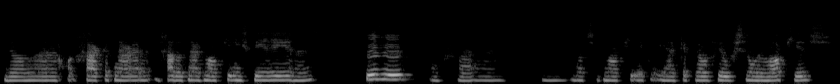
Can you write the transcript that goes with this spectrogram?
dan eh, ga- ik het naar, gaat het naar het mapje inspirerend. Mhm. Of eh, dat soort mapje. Ik, ja, ik heb wel veel verschillende mapjes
